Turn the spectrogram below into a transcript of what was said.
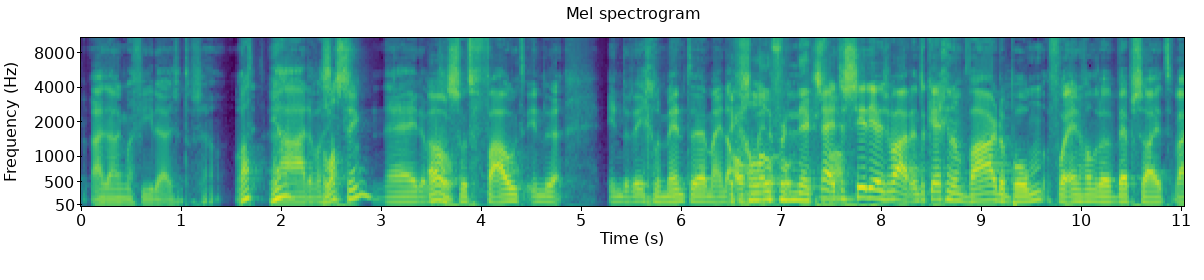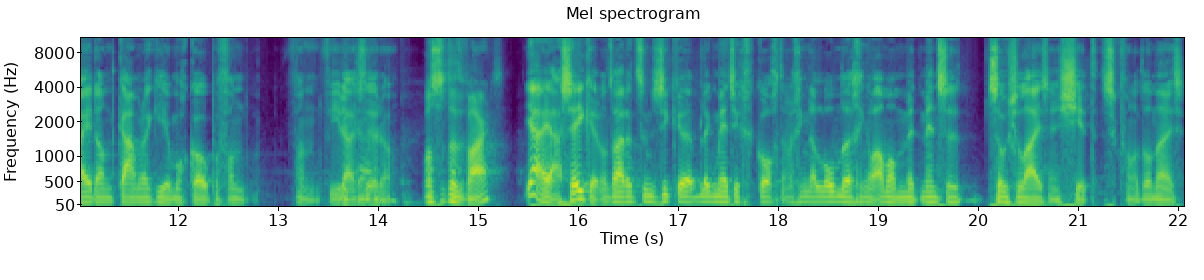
uiteindelijk maar 4000 of zo. Wat? Ja, er was Belasting? nee, er was Oh. een soort fout in de, in de reglementen. Maar in de Ik geloof er niks Nee, van. het is serieus waar. En toen kreeg je een waardebon voor een of andere website... waar je dan camera gear mocht kopen van, van 4000 Ja. euro. Was het het waard? Ja, ja, zeker. Want we hadden toen zieke Blackmagic gekocht... en we gingen naar Londen, gingen we allemaal met mensen socializen en shit. Dus ik vond het wel nice.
